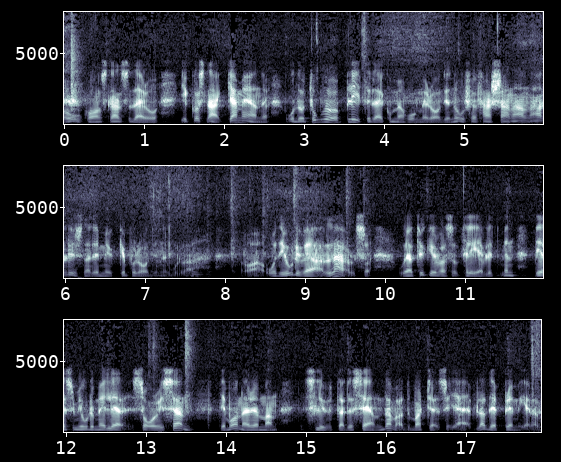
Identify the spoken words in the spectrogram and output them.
Och okonstlad sådär och gick och snackade med henne. Och då tog vi upp lite där, kommer jag ihåg, med Radio Nord. För farsan, han, han lyssnade mycket på Radio Nord va. Ja, och det gjorde vi alla alltså. Och jag tycker det var så trevligt. Men det som gjorde mig sorgsen, det var när man slutade sända va. Då vart jag så jävla deprimerad.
